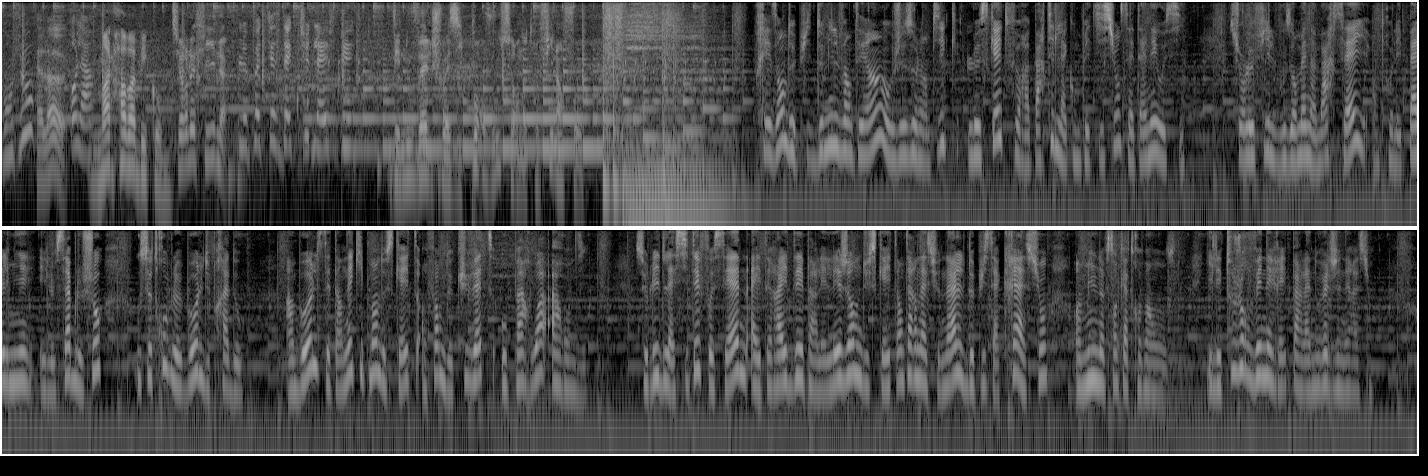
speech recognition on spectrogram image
Bonjour. Hello. Hola. Marhaba bikoum. Sur le fil. Le podcast d'actu de l'AFP. Des nouvelles choisies pour vous sur notre fil info. Présent depuis 2021 aux Jeux Olympiques, le skate fera partie de la compétition cette année aussi. Sur le fil vous emmène à Marseille, entre les palmiers et le sable chaud, où se trouve le bowl du Prado. Un bowl, c'est un équipement de skate en forme de cuvette aux parois arrondies. Celui de la cité phocéenne a été raidé par les légendes du skate international depuis sa création en 1991. Il est toujours vénéré par la nouvelle génération.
